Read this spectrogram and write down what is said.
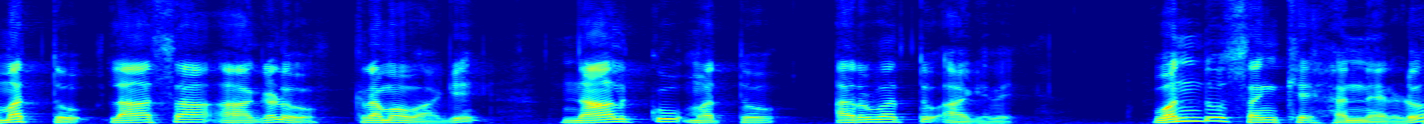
ಮತ್ತು ಲಾಸ ಆಗಳು ಕ್ರಮವಾಗಿ ನಾಲ್ಕು ಮತ್ತು ಅರವತ್ತು ಆಗಿವೆ. ಒಂದು ಸಂಖ್ಯೆ ಹನ್ನೆರಡು.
